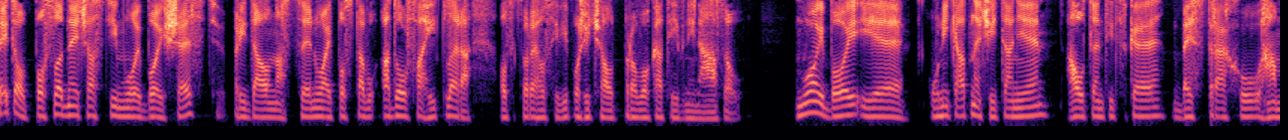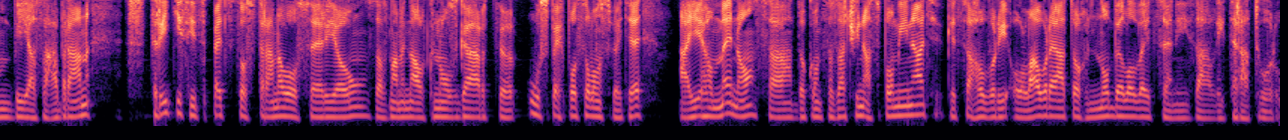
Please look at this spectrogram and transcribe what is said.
Tejto poslednej časti Môj boj 6 pridal na scénu aj postavu Adolfa Hitlera, od ktorého si vypožičal provokatívny názov. Môj boj je unikátne čítanie, autentické, bez strachu, hamby a zábran. S 3500 stranovou sériou zaznamenal Knosgard úspech po celom svete a jeho meno sa dokonca začína spomínať, keď sa hovorí o laureátoch Nobelovej ceny za literatúru.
